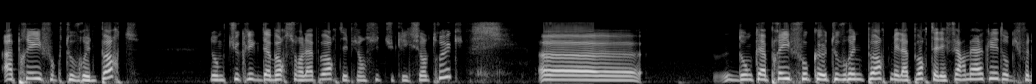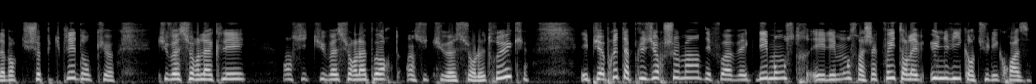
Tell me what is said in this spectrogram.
Après, il faut que tu ouvres une porte. Donc, tu cliques d'abord sur la porte et puis ensuite, tu cliques sur le truc. Euh, donc après, il faut que tu ouvres une porte, mais la porte, elle est fermée à clé. Donc, il faut d'abord que tu chopes une clé. Donc, euh, tu vas sur la clé. Ensuite, tu vas sur la porte. Ensuite, tu vas sur le truc. Et puis après, tu as plusieurs chemins, des fois avec des monstres. Et les monstres, à chaque fois, ils t'enlèvent une vie quand tu les croises.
